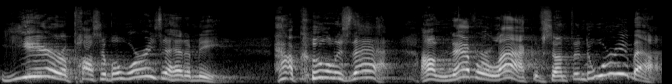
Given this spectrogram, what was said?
year of possible worries ahead of me. How cool is that? I'll never lack of something to worry about.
